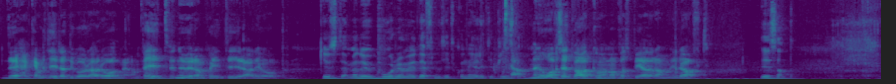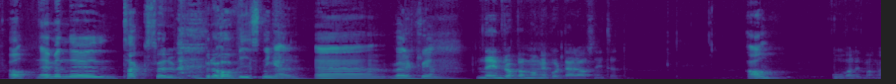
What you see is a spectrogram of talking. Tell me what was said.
det här kan betyda att det går att ha råd med dem. För hit, nu är de skitdyra allihop. Just det, men nu borde de ju definitivt gå ner lite i pris. Ja, men oavsett vad kommer man få spela dem i draft. Det är sant. Ja, nej men eh, tack för bra visningar. Eh, verkligen. Nej, droppar många kort det här avsnittet. Ja, Ovanligt många.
